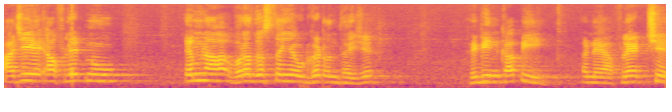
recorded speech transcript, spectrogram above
આજે આ ફ્લેટનું એમના વરદ હસ્તે અહીંયા ઉદ્ઘાટન થાય છે. રિબિન કાપી અને આ ફ્લેટ છે.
